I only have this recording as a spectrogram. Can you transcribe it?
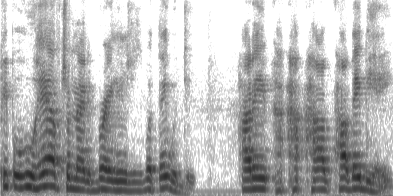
people who have traumatic brain injuries what they would do, how they how how they behaved.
